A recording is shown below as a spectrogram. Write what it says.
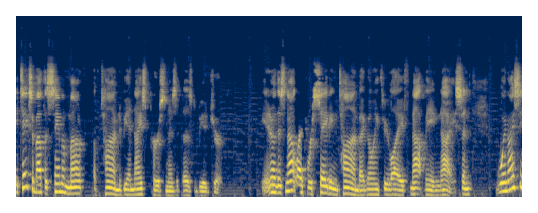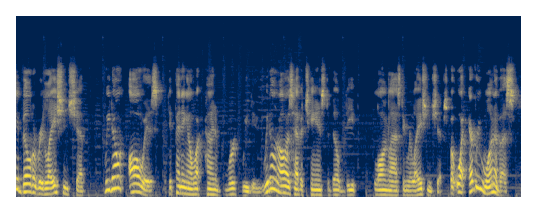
it takes about the same amount of time to be a nice person as it does to be a jerk. You know, it's not like we're saving time by going through life not being nice. And when I say build a relationship, we don't always, depending on what kind of work we do, we don't always have a chance to build deep, long lasting relationships. But what every one of us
